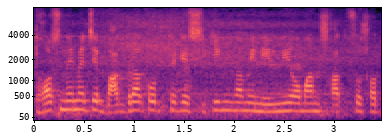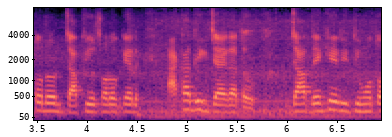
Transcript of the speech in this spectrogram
ধস নেমেছে বাগরাকোট থেকে সিকিমগামী নির্মীয়মান সাতশো সতেরোর জাতীয় সড়কের একাধিক জায়গাতেও, যা দেখে রীতিমতো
